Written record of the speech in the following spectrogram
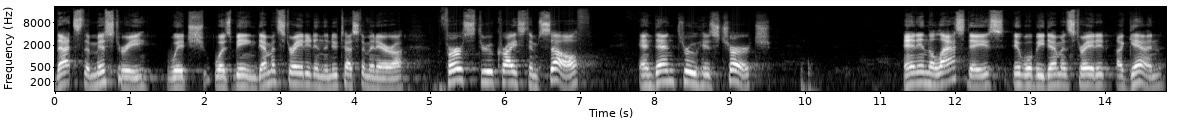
That's the mystery which was being demonstrated in the New Testament era, first through Christ himself, and then through his church. And in the last days, it will be demonstrated again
